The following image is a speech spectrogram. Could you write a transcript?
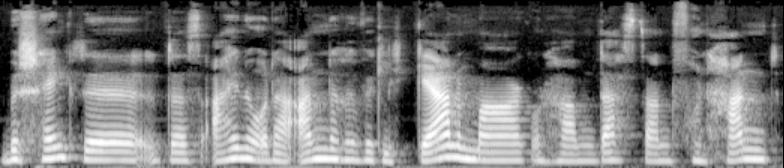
Beschenkte das eine oder andere wirklich gerne mag und haben das dann von Hand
